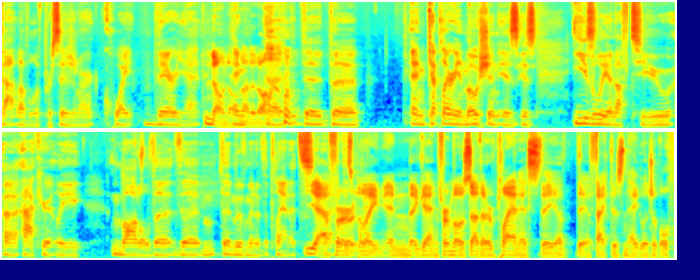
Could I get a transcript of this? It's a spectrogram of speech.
that level of precision aren't quite there yet. no, no, And, not at all. uh, the the and Keplerian motion is is easily enough to uh, accurately model the the the movement of the planets. yeah, uh, for like, and again, for most other planets, the uh, the effect is negligible.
